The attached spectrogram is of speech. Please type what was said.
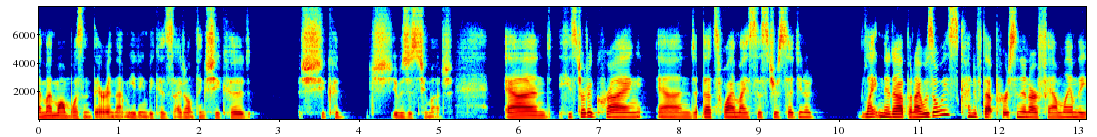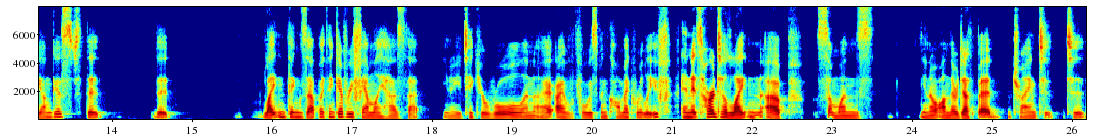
and my mom wasn't there in that meeting because I don't think she could she could she, it was just too much. And he started crying and that's why my sister said, you know, lighten it up and I was always kind of that person in our family, I'm the youngest that that lighten things up. I think every family has that you know you take your role and I, i've always been comic relief and it's hard to lighten up someone's you know on their deathbed trying to to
